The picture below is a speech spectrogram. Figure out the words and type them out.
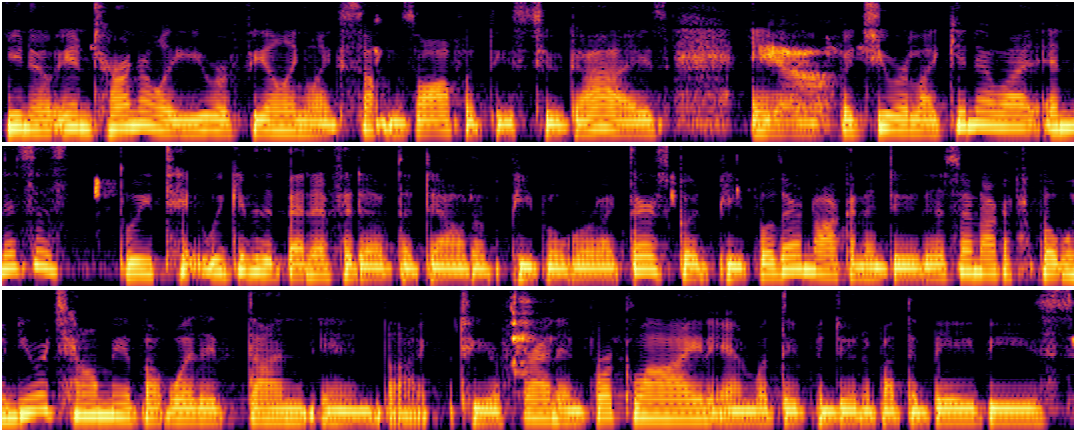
you know, internally you were feeling like something's off with these two guys. And, yeah. But you were like, you know what? And this is, we take, we give the benefit of the doubt of people. We're like, there's good people. They're not going to do this. They're not gonna. But when you were telling me about what they've done in, like, to your friend in Brookline and what they've been doing about the babies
